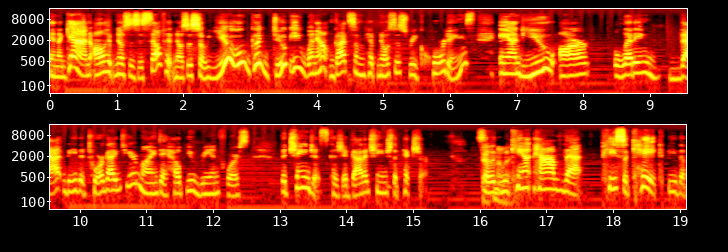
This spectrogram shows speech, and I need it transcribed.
and again all hypnosis is self hypnosis so you good doobie went out and got some hypnosis recordings and you are letting that be the tour guide to your mind to help you reinforce the changes because you got to change the picture so we can't have that piece of cake be the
